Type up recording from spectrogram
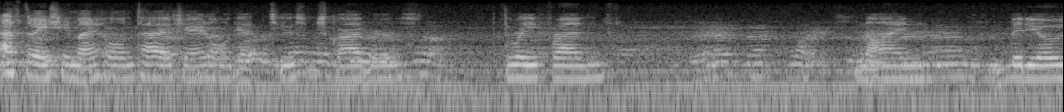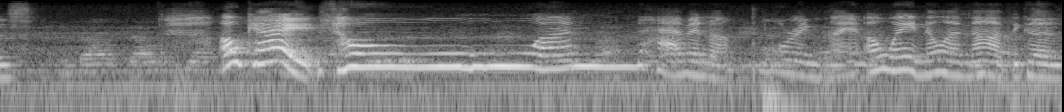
Estimation my whole entire channel will get two subscribers, three friends, nine videos. Okay, so I'm having a boring night. Oh wait, no I'm not because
